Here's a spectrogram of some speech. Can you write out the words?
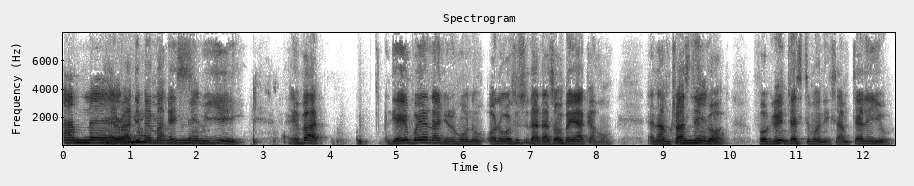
awurade bɛma esi wo yie in fact deɛ yɛ mpo yɛ n'anwene ho no ɔno wɔ susu dada sɛ ɔbɛyɛ aka ho and i'm trusting Amen. god for great testimonies i'm telling you.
